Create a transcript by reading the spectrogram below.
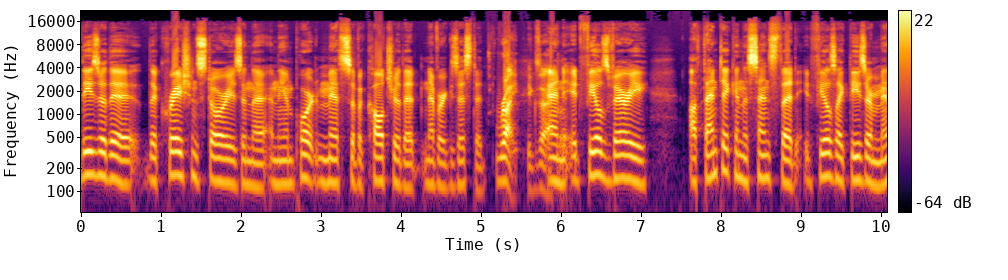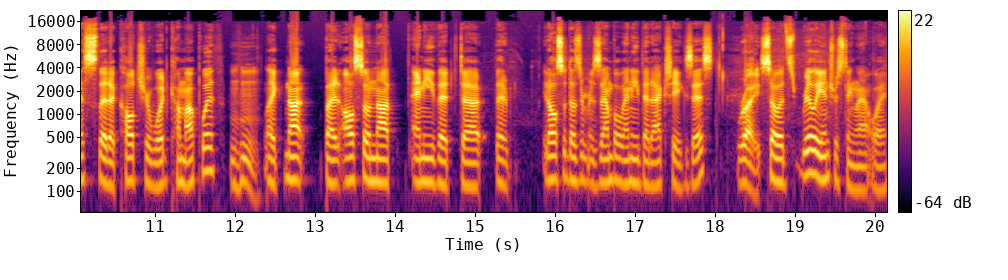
these are the the creation stories and the and the important myths of a culture that never existed, right exactly and it feels very authentic in the sense that it feels like these are myths that a culture would come up with, mm-hmm. like not, but also not any that uh, that it also doesn't resemble any that actually exist. right So it's really interesting that way.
